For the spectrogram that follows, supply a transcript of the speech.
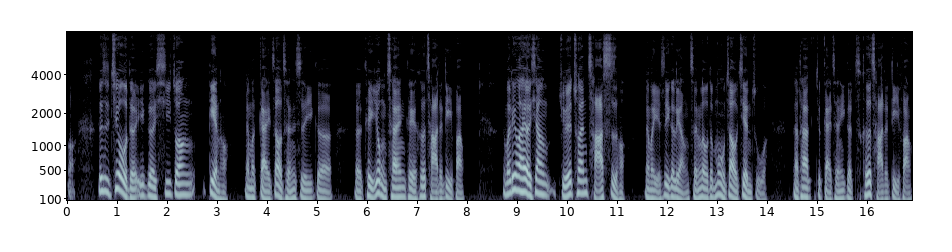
啊，这是旧的一个西装店哈，那么改造成是一个呃可以用餐、可以喝茶的地方。那么另外还有像绝川茶室哈，那么也是一个两层楼的木造建筑啊，那它就改成一个喝茶的地方，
